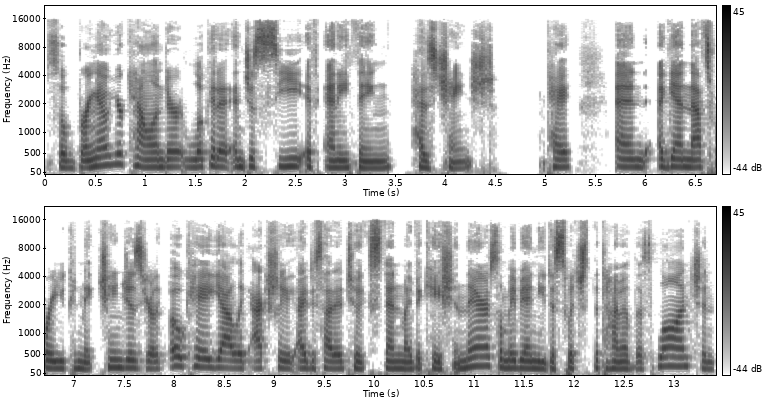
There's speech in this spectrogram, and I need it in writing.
So bring out your calendar, look at it and just see if anything has changed. Okay. And again, that's where you can make changes. You're like, okay, yeah, like actually I decided to extend my vacation there. So maybe I need to switch the time of this launch. And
